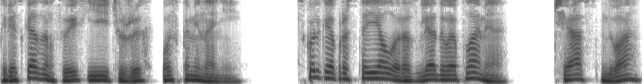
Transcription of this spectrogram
пересказом своих и чужих воспоминаний. Сколько я простоял, разглядывая пламя? Час, два?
